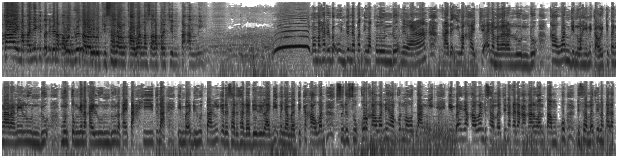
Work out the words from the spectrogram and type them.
kai. Makanya kita nih kada kawa juga terlalu berkisah lawan kawan masalah percintaan nih Mama hadan Mbak Unjun dapat iwak lundu nih lah. Kada iwak haja ada mengaran lundu. Kawan gin wah ini kawan kita ngarane lundu. Muntungnya nak kayak lundu, nak kayak tahi itu nah. Imba dihutangi kada sadar-sadar diri lagi menyambati ke kawan. Sudah syukur kawan nih hakun mau hutangi. Imbahnya kawan disambati nak kada kakaruan tampu, disambati nak kada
